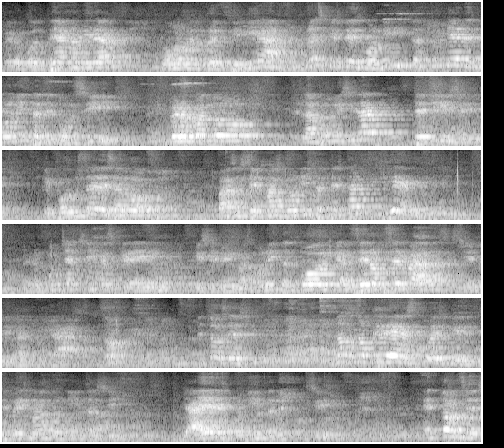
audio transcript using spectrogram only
pero voltean a mirar por el reptiliano. No es que estés bonita, tú ya eres bonita de por sí. Pero cuando la publicidad te dice que por usar esa ropa vas a ser más bonita, te están mintiendo. Pero muchas chicas creen que se ven más bonitas porque al ser observadas se sienten admiradas, ¿no? Entonces, no, no creas pues que te ves más bonita así. Ya eres bonita de por sí. Entonces,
